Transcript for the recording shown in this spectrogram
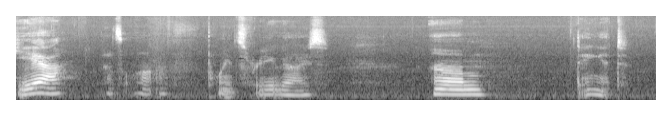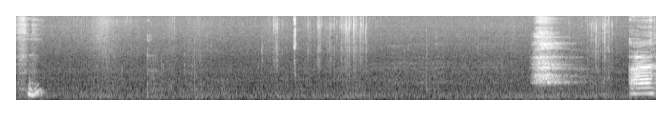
Yeah, that's a lot of points for you guys. Um, dang it. uh,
